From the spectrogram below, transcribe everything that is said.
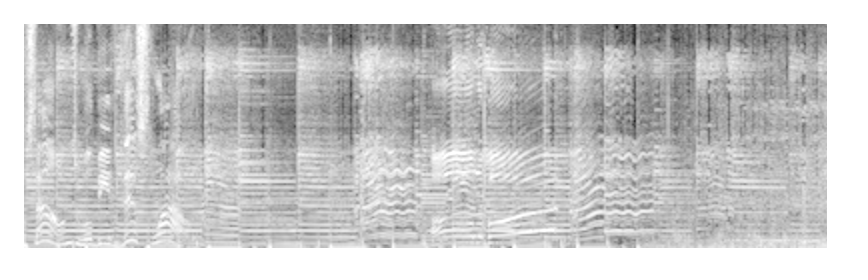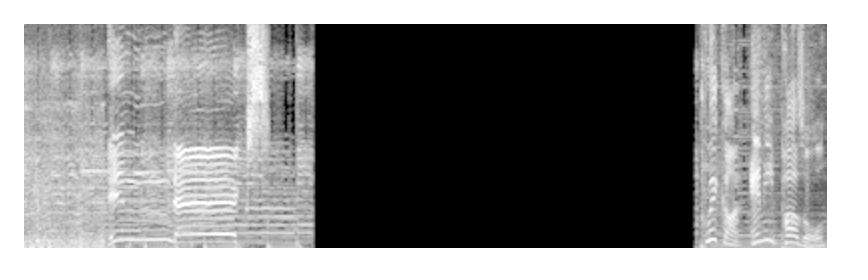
sounds will be this loud. Click on any puzzle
